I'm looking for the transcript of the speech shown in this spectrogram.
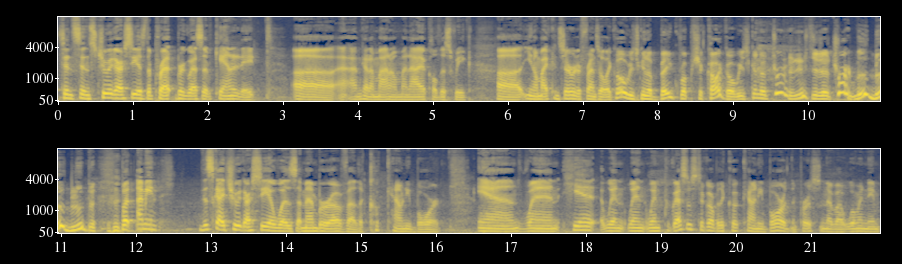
Since since Chuy Garcia is the pre- progressive candidate, uh, I'm kind of monomaniacal this week. Uh, you know, my conservative friends are like, "Oh, he's going to bankrupt Chicago. He's going to turn it into Detroit." Blah, blah, blah. But I mean, this guy Chuy Garcia was a member of uh, the Cook County Board. And when he, when when when progressives took over the Cook County Board, the person of a woman named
